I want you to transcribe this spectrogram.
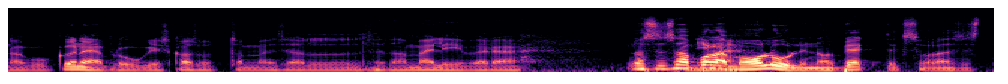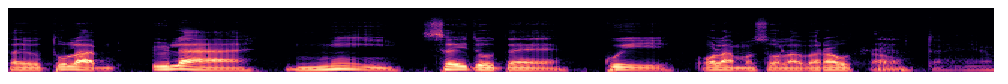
nagu kõnepruugis kasutame seal seda Mälivere no see saab nime. olema oluline objekt, eks ole, sest ta ju tuleb üle nii sõidutee kui olemasoleva raudtee, raudtee.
